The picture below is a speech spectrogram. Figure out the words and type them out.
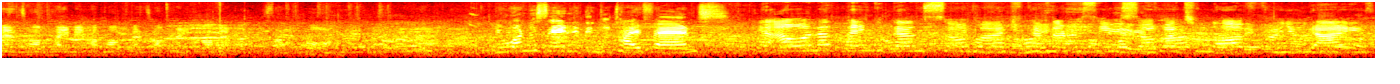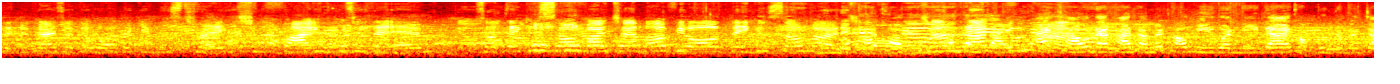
ฟนๆชาวไทยไหมครับเพราะแฟนชาวไทยก็แบบซัพพอร์ต You want to say anything to Thai fans Yeah, I want to thank them so much because I received so much love from you guys, and you guys are the one that give me strength to fight you so much. เขาขอบคุณกำลังใจที่ให้เขานะคะทำให้เขามีวันนี้ได้ขอบคุณกำลังใจ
